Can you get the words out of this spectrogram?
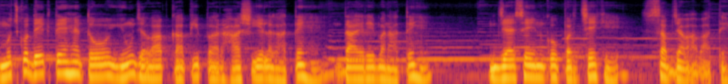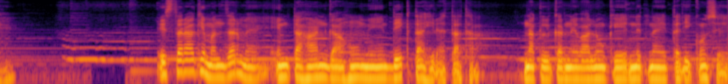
مجھ کو دیکھتے ہیں تو یوں جواب کاپی پر حاشیے لگاتے ہیں، دائرے بناتے ہیں۔ جیسے ان کو پرچے کے سب جواب آتے ہیں۔ اس طرح کے منظر میں امتحان گاہوں میں دیکھتا ہی رہتا تھا۔ نقل کرنے والوں کے نت نئے طریقوں سے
